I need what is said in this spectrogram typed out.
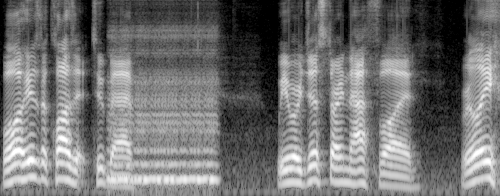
Well, here's the closet. Too bad. We were just starting to have fun. Really?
